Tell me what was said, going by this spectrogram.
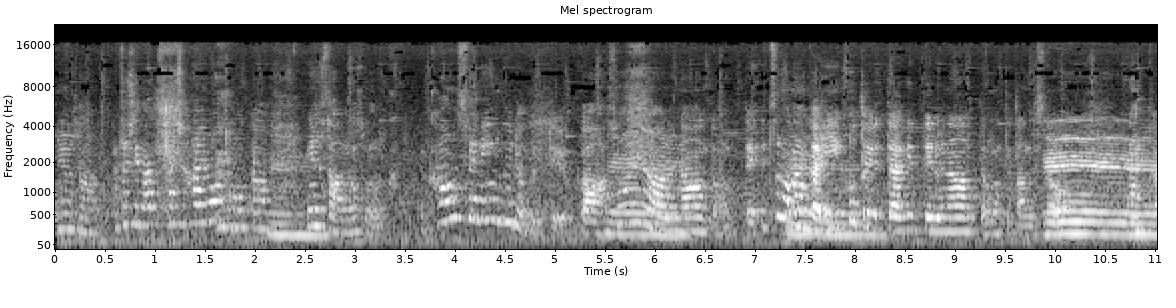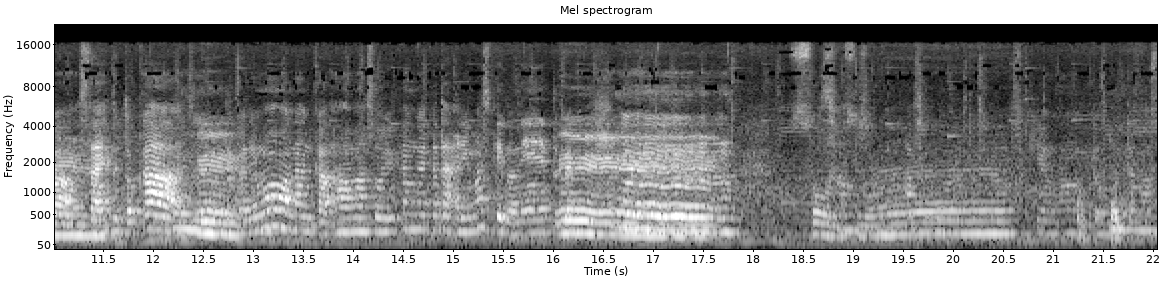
ミュウさん私が最初入ろうと思ったのはうん。ミュウさんのそのカウンセリング力っていうかうん。そういうのあるなと思っていつもなんかいいこと言ってあげてるなって思ってたんですよ。うん。なんかスタイフとかうん。Zoom とかでもなんかああまあそういう考え方ありますけどねとか。うん。そうですね。好きやなって思ってます。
